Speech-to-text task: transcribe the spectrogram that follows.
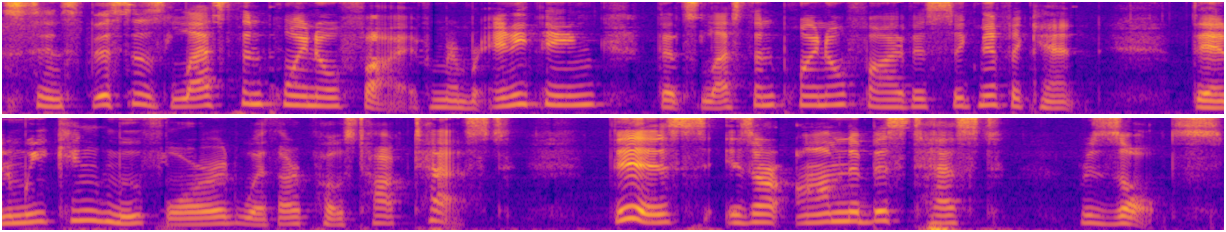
Since this is less than 0.05, remember anything that's less than 0.05 is significant, then we can move forward with our post hoc test. This is our omnibus test results.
